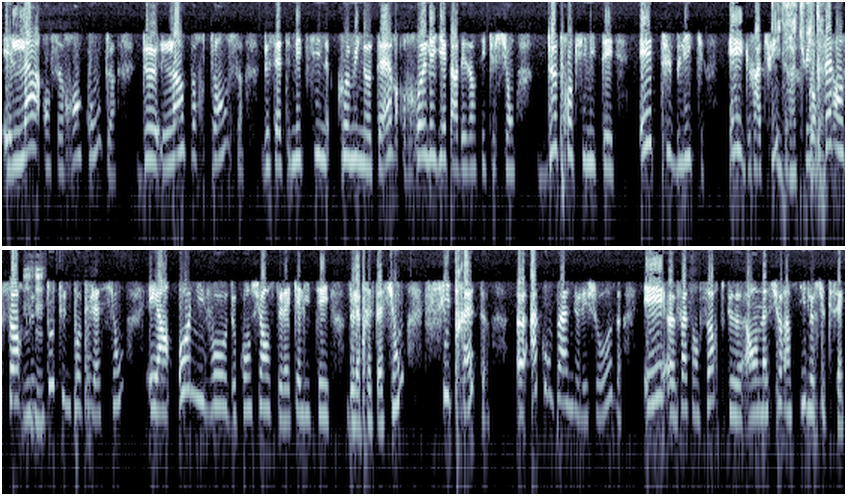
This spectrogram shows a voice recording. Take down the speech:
Et là, on se rend compte de l'importance de cette médecine communautaire relayée par des institutions de proximité et publiques et gratuite, pour faire en sorte que mhm. toute une population ait un haut niveau de conscience de la qualité de la prestation, s'y prête euh, accompagne les choses et euh, fasse en sorte qu'on assure ainsi le succès.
